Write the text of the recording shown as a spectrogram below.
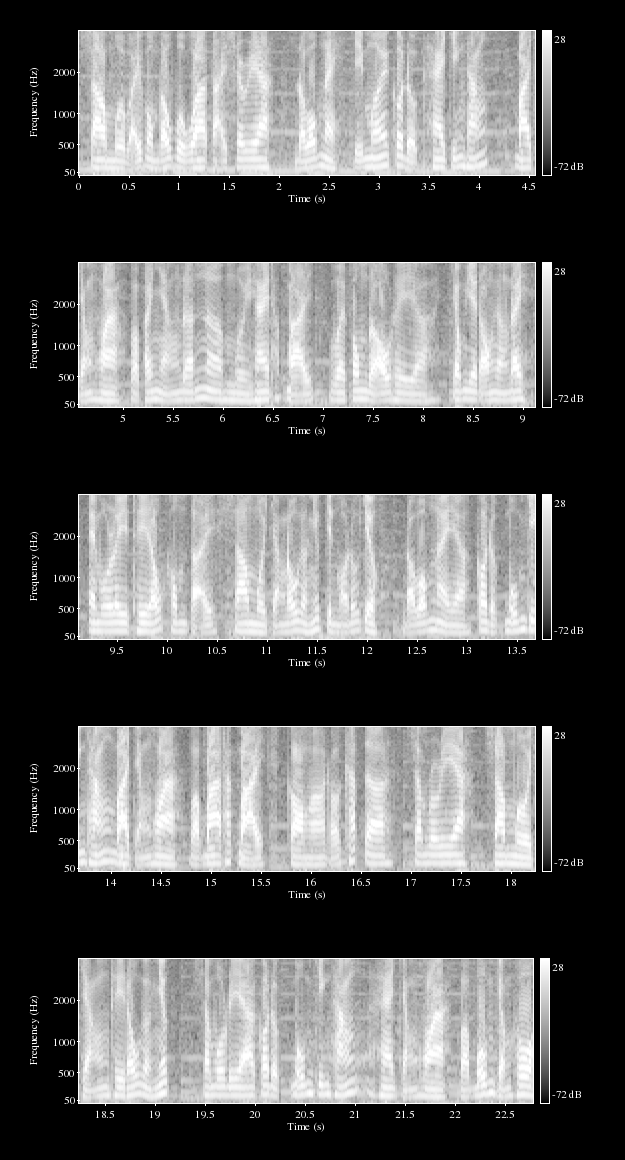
Sau 17 vòng đấu vừa qua tại Serie A, đội bóng này chỉ mới có được 2 chiến thắng, 3 trận hòa và phải nhận đến ờ, 12 thất bại. Về phong độ thì ờ, trong giai đoạn gần đây, Empoli thi đấu không tệ sau 10 trận đấu gần nhất trên mọi đấu trường. Đội bóng này ờ, có được 4 chiến thắng, 3 trận hòa và 3 thất bại. Còn đội khách Sampdoria sau 10 trận thi đấu gần nhất, Sampdoria có được 4 chiến thắng, 2 trận hòa và 4 trận thua.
